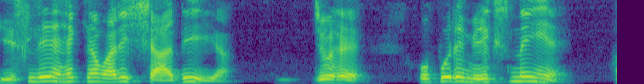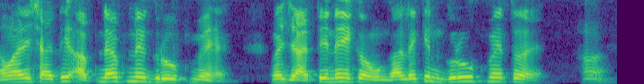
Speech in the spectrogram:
इसलिए है कि हमारी शादी या जो है वो पूरे मिक्स नहीं है हमारी शादी अपने अपने ग्रुप में है। मैं जाति नहीं कहूँगा लेकिन ग्रुप में तो है। हाँ।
